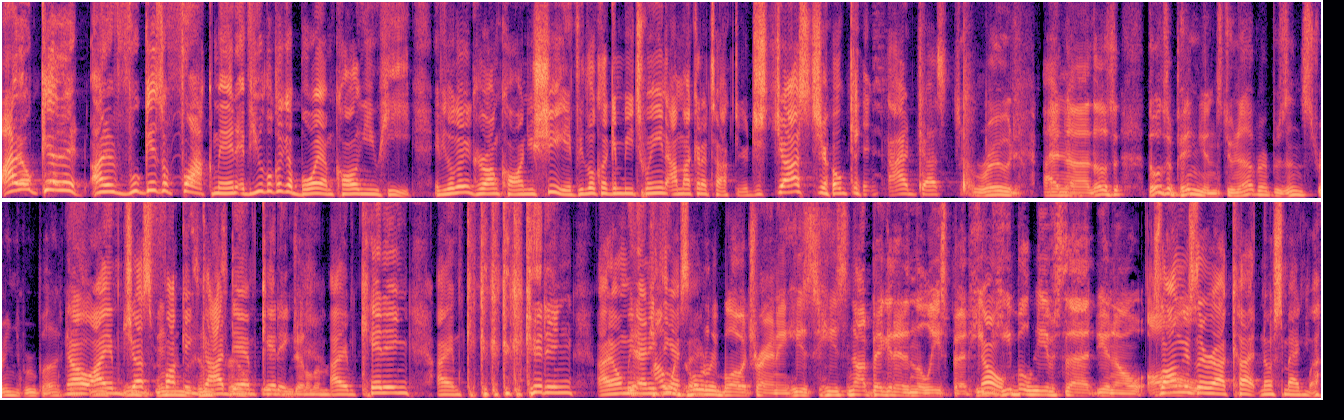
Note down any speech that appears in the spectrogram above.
I don't get it. I who gives a fuck, man? If you look like a boy, I'm calling you he. If you look like a girl, I'm calling you she. If you look like in between, I'm not gonna talk to you. Just, just joking. I'm just joking. Rude. and uh, those those opinions do not represent Strange Brew Podcast. No, I am just fucking goddamn kidding. gentlemen. I am kidding. I am k- k- k- kidding. I don't mean Yeah, anything Tom I would say. totally blow a tranny. He's he's not bigoted in the least bit. He No. he believes that you know as long as they're uh, cut, no smegma.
